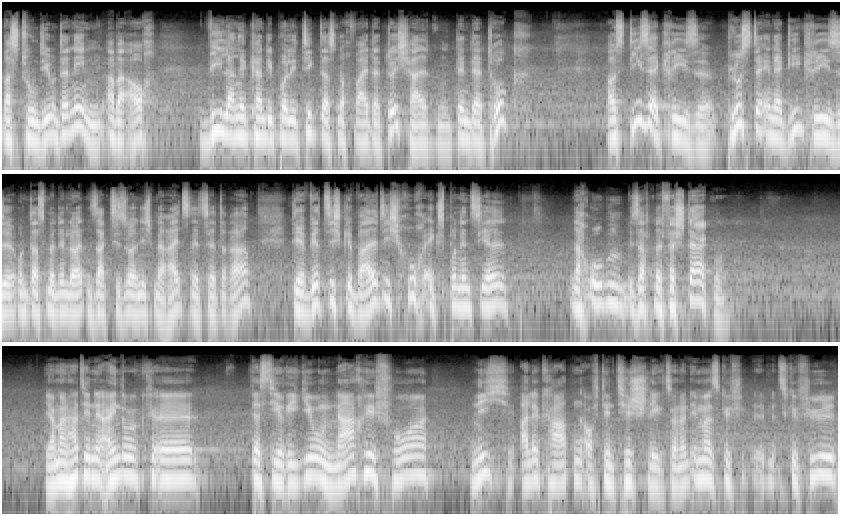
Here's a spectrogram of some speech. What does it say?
was tun die Unternehmen, aber auch, wie lange kann die Politik das noch weiter durchhalten? Denn der Druck aus dieser Krise plus der Energiekrise und dass man den Leuten sagt, sie sollen nicht mehr heizen etc., der wird sich gewaltig hochexponentiell nach oben, wie sagt man, verstärken. Ja, man hat den Eindruck, äh, dass die Regierung nach wie vor nicht alle Karten auf den Tisch legt, sondern immer das Gefühl,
